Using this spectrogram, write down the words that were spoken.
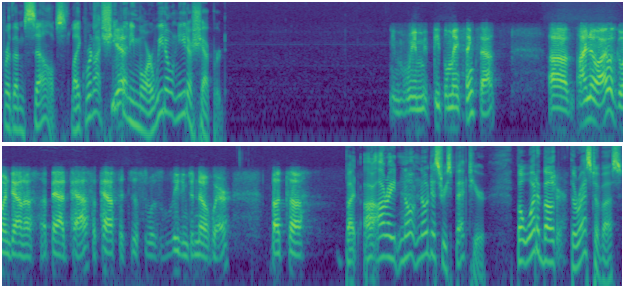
for themselves. Like, we're not sheep yes. anymore. We don't need a shepherd. We, people may think that. Uh, I know I was going down a, a bad path, a path that just was leading to nowhere. But uh, but uh, all right, no no disrespect here, but what about sure. the rest of us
